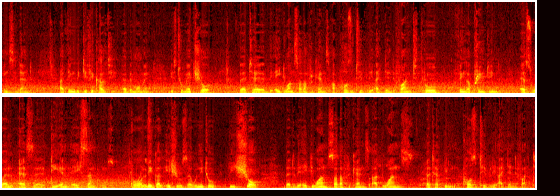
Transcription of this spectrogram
incident. I think the difficulty at the moment is to make sure that uh, the 81 South Africans are positively identified through fingerprinting as well as uh, DNA samples. For legal issues, we need to be sure that the 81 South Africans are the ones that have been positively identified.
